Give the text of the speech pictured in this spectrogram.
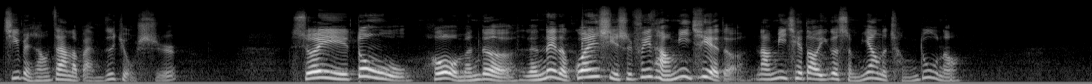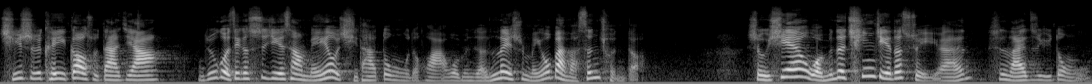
基本上占了百分之九十。所以，动物和我们的人类的关系是非常密切的。那密切到一个什么样的程度呢？其实可以告诉大家，如果这个世界上没有其他动物的话，我们人类是没有办法生存的。首先，我们的清洁的水源是来自于动物。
